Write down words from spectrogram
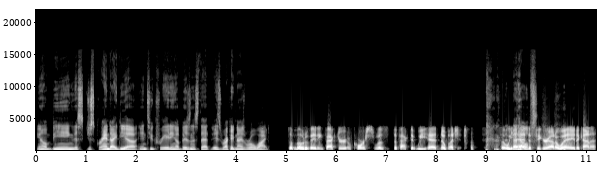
you know, being this just grand idea into creating a business that is recognized worldwide the motivating factor, of course, was the fact that we had no budget. so we had helps. to figure out a way to kind of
